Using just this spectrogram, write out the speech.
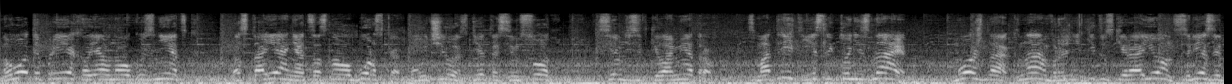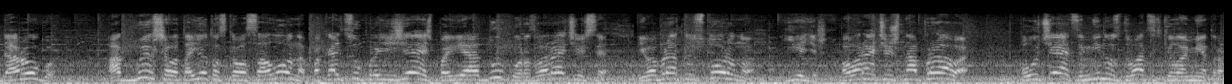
Ну вот и приехал я в Новокузнецк. Расстояние от Сосновоборска получилось где-то 770 километров. Смотрите, если кто не знает, можно к нам в Рожникитовский район срезать дорогу от бывшего тойотовского салона. По кольцу проезжаешь, по виадуку разворачиваешься и в обратную сторону едешь. Поворачиваешь направо, получается минус 20 километров.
